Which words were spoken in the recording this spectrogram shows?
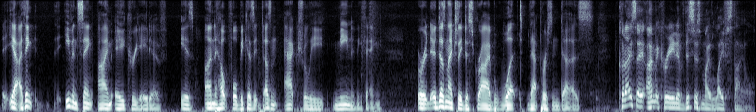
yeah, I think even saying I'm a creative is unhelpful because it doesn't actually mean anything or it, it doesn't actually describe what that person does. Could I say I'm a creative? This is my lifestyle.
